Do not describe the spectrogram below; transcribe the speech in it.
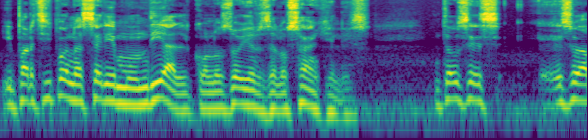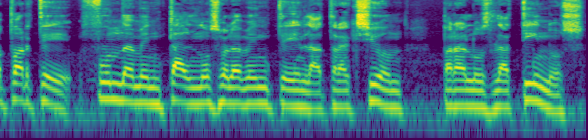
Y participa en una serie mundial con los Dodgers de Los Ángeles. Entonces, es una parte fundamental, no solamente en la atracción para los latinos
